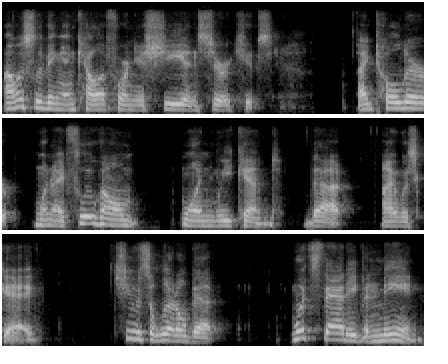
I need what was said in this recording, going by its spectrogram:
I was living in California, she in Syracuse. I told her when I flew home one weekend that I was gay. She was a little bit, what's that even mean?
